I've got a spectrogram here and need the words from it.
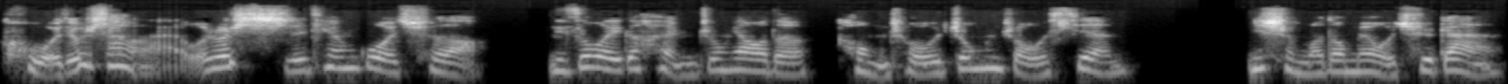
火就上来了。我说十天过去了，你作为一个很重要的统筹中轴线，你什么都没有去干。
